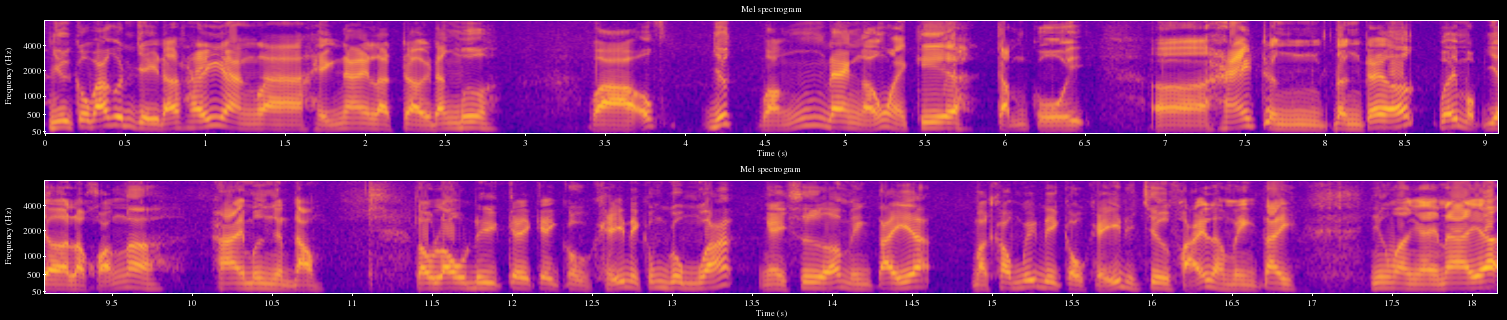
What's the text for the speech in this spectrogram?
Như cô bác quý anh chị đã thấy rằng là hiện nay là trời đang mưa và út nhất vẫn đang ở ngoài kia cặm cụi uh, hái từng từng trái ớt với một giờ là khoảng ờ, uh, 20.000 đồng. Lâu lâu đi cây cây cầu khỉ này cũng gung quá. Ngày xưa ở miền tây á mà không biết đi cầu khỉ thì chưa phải là miền tây. Nhưng mà ngày nay á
